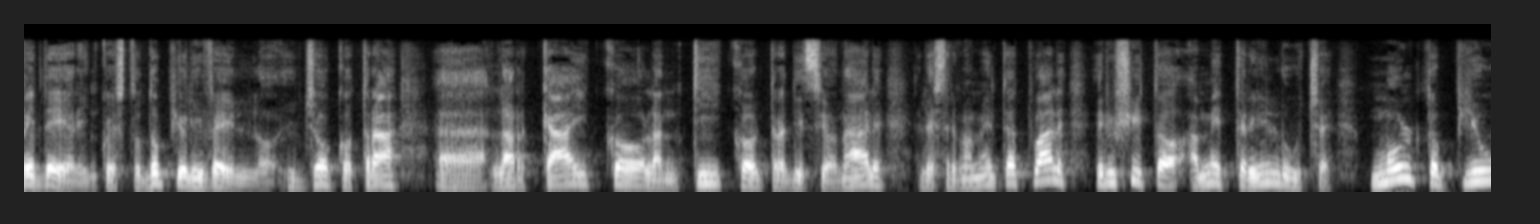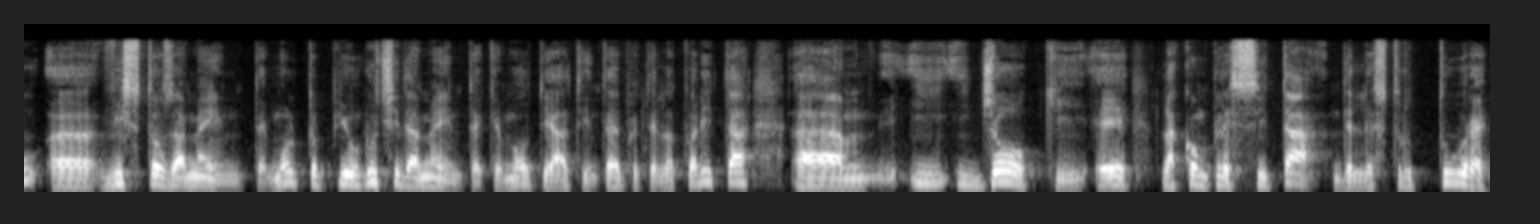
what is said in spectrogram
vedere in questo doppio livello il gioco tra eh, l'arcaico, l'antico, il tradizionale e l'estremamente attuale, è riuscito a mettere in luce molto più eh, vistosamente, molto più lucidamente che molti altri interpreti dell'attualità ehm, i, i, giochi e la complessità delle strutture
